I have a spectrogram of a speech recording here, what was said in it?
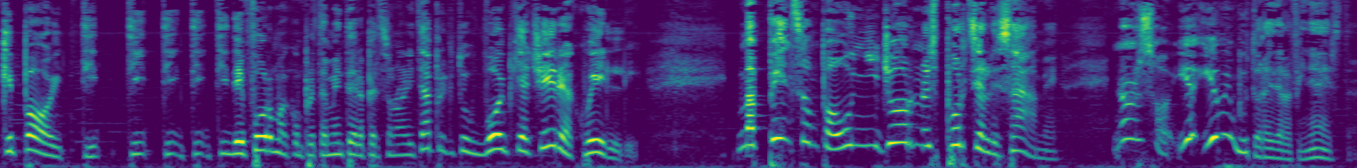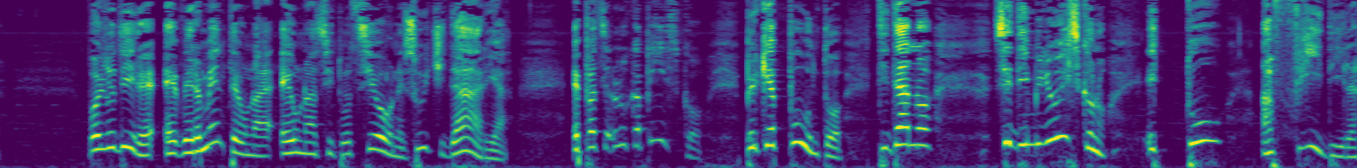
che poi ti, ti- ti- ti- ti deforma completamente la personalità perché tu vuoi piacere a quelli. Ma pensa un po', ogni giorno esporsi all'esame. Non lo so, io, io mi butterei dalla finestra. Voglio dire, è veramente una, è una situazione suicidaria. Pazz- lo capisco, perché appunto ti danno, si diminuiscono e tu affidi la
